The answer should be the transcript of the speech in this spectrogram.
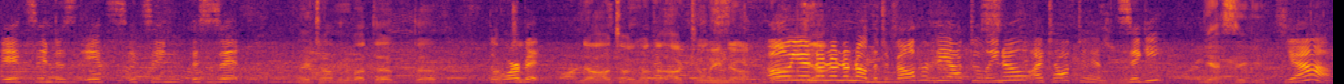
it's in. It's it's in. This is it. They're talking about the the? The Orbit. No, I'm talking about the Octolino. Oh yeah, no, no, no, no. The developer of the Octolino, I talked to him. Ziggy. Yes, Ziggy. Yeah.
